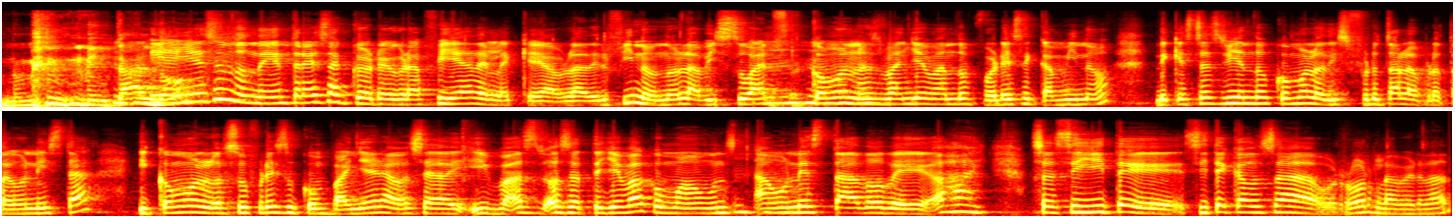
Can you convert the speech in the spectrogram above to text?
mental, ¿no? Y ahí es en donde entra esa coreografía de la que habla Delfino, ¿no? La visual, cómo nos van llevando por ese camino, de que estás viendo cómo lo disfruta la protagonista y cómo lo sufre su compañera, o sea, y vas, o sea, te lleva como a un, a un estado de, ay, o sea, sí te, sí te causa horror, la verdad.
